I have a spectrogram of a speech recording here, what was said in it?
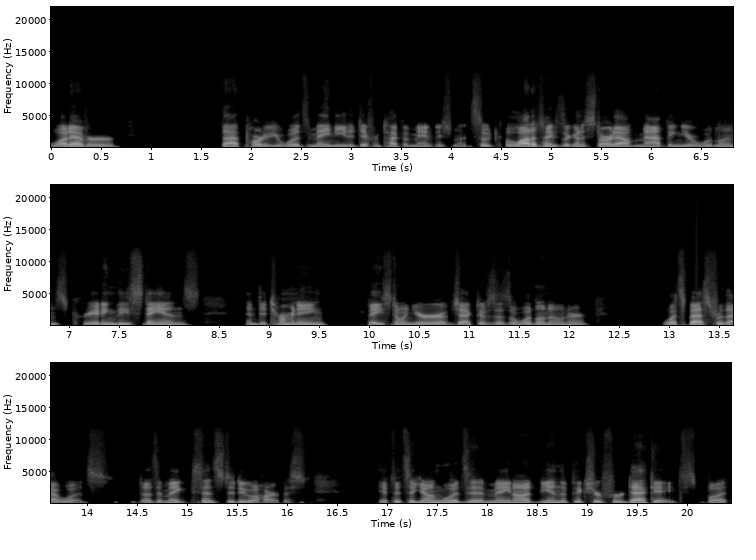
whatever that part of your woods may need a different type of management so a lot of times they're going to start out mapping your woodlands creating these stands and determining based on your objectives as a woodland owner what's best for that woods does it make sense to do a harvest if it's a young woods, it may not be in the picture for decades, but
